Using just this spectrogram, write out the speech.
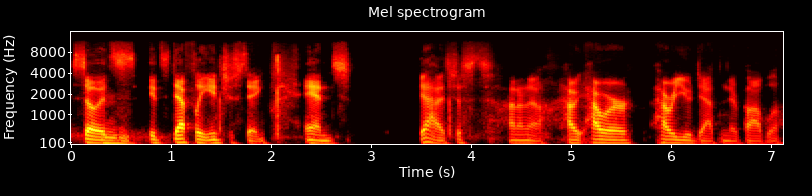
So it's mm-hmm. it's definitely interesting, and yeah, it's just I don't know how how are how are you adapting there, Pablo?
